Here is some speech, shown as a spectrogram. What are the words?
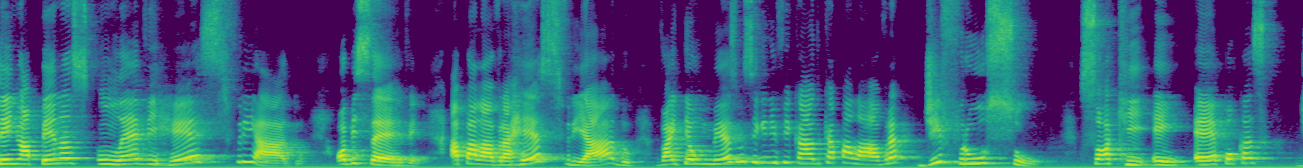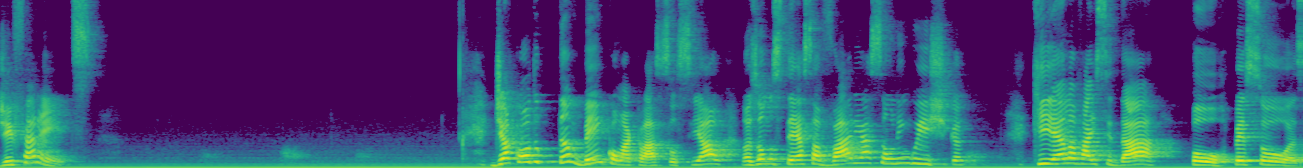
Tenho apenas um leve resfriado. Observem, a palavra resfriado vai ter o mesmo significado que a palavra difruço só que em épocas diferentes. De acordo também com a classe social, nós vamos ter essa variação linguística, que ela vai se dar por pessoas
